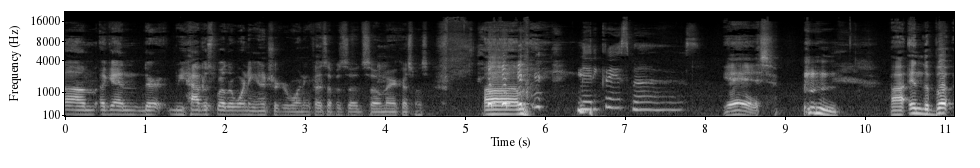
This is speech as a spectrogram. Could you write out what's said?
Um. Again, there we have a spoiler warning and a trigger warning for this episode. So Merry Christmas. Um. Merry Christmas. Yes. uh, in the book,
